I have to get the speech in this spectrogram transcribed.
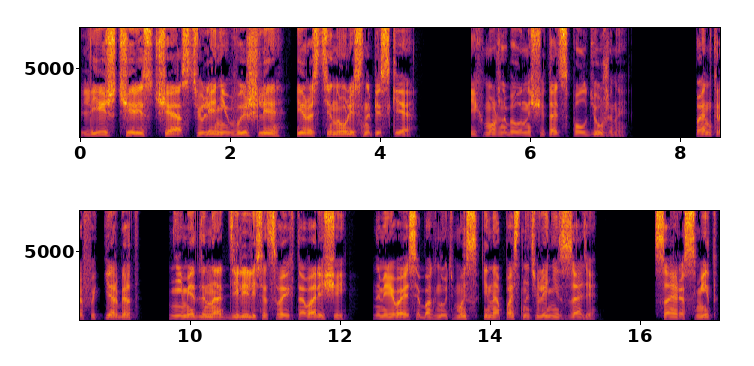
Лишь через час тюлени вышли и растянулись на песке. Их можно было насчитать с полдюжины. Пенкроф и Герберт немедленно отделились от своих товарищей, намереваясь обогнуть мыс и напасть на тюленей сзади. Сайрес Смит,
